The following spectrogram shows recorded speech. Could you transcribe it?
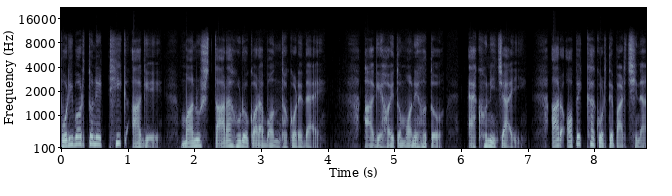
পরিবর্তনের ঠিক আগে মানুষ তাড়াহুড়ো করা বন্ধ করে দেয়। আগে হয়তো মনে হতো, এখনই চাই, আর অপেক্ষা করতে পারছি না।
